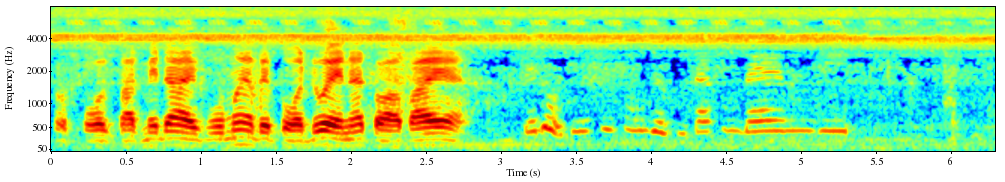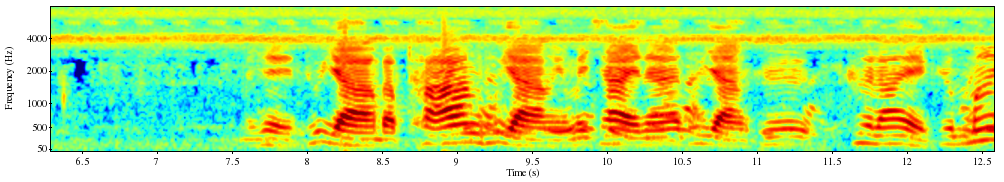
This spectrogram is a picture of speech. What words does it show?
ก็ปรดสัตว์ไม่ได้กูไม่ไปปรดด้วยนะ ต่อไปอะ cái độ chính không không được chúng ta không đem đi ไม่ใช่ทุกอย่างแบบค้างทุกอย่างเนี่ยไม่ใช่นะ ทุกอย่างคือคืออะไรคือไม่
